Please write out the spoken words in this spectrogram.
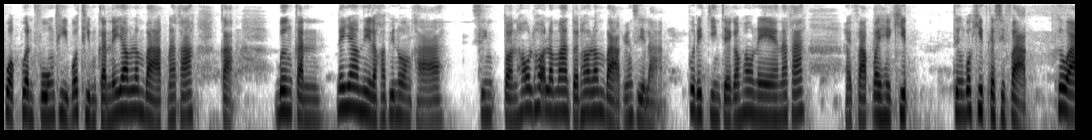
พวกเพื่อนฝูงที่บ่ทิมกันในยามลำบากนะคะก็เบิ่งกันในยามนี้แหละค่ะพี่น้องค่ะ สิ่งตอนเฮาทรมานตอนเฮาลำบากจังซี่ล่ะผู้ใดจริงใจกับเฮาแน่นะคะ ให้ฝากไว้ให้คิด ถึงบ่คิดก็สิฝากคือว่า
